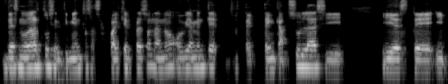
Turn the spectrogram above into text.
desnudar tus sentimientos hacia cualquier persona, ¿no? Obviamente pues, te, te encapsulas y, y, este, y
